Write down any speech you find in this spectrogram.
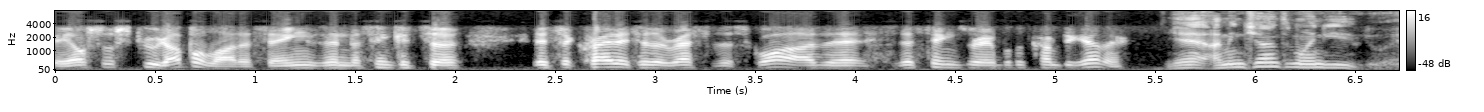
they also screwed up a lot of things, and I think it's a it's a credit to the rest of the squad that that things were able to come together. Yeah, I mean, Jonathan, when you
